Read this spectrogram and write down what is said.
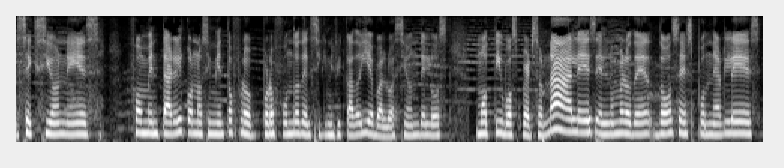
sección es fomentar el conocimiento profundo del significado y evaluación de los motivos personales. El número de dos es ponerles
